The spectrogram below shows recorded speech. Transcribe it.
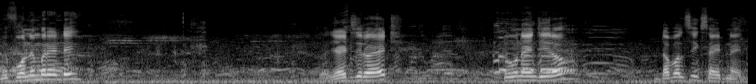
మీ ఫోన్ నెంబర్ ఏంటి? Eight zero eight two nine zero double six eight nine.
